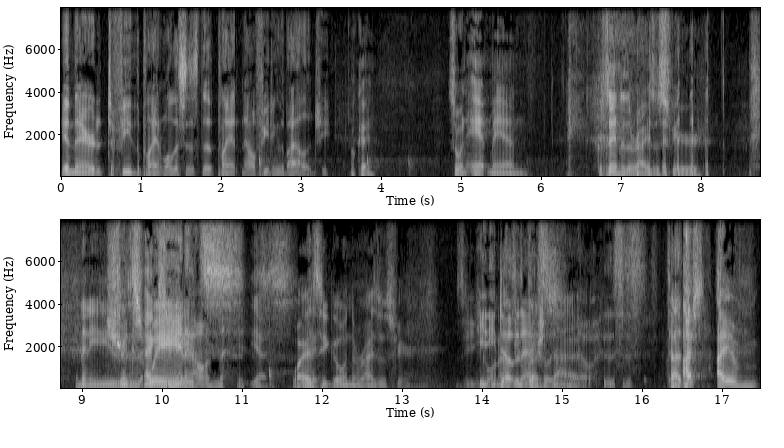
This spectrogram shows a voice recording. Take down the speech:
in there to feed the plant. Well, this is the plant now feeding the biology. okay so an ant-man goes into the rhizosphere and then he uses Shrinks way exudates. down. yes Why does Okay. he go in the rhizosphere? Is He, he going doesn't He does actually. not. No, this is Todd I, just I am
